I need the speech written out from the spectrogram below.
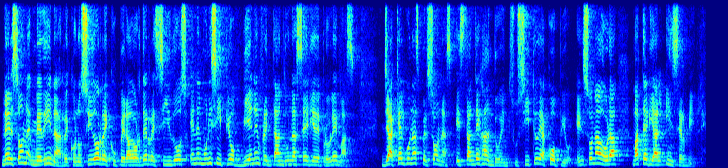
Nelson Medina, reconocido recuperador de residuos en el municipio, viene enfrentando una serie de problemas, ya que algunas personas están dejando en su sitio de acopio en Sonadora material inservible.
